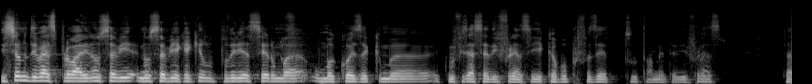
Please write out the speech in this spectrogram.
E se eu não tivesse provado e não sabia, não sabia que aquilo poderia ser uma, uma coisa que me, que me fizesse a diferença e acabou por fazer totalmente a diferença. A,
